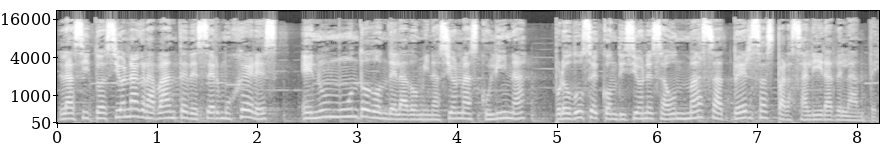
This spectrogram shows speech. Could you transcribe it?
la situación agravante de ser mujeres en un mundo donde la dominación masculina produce condiciones aún más adversas para salir adelante.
